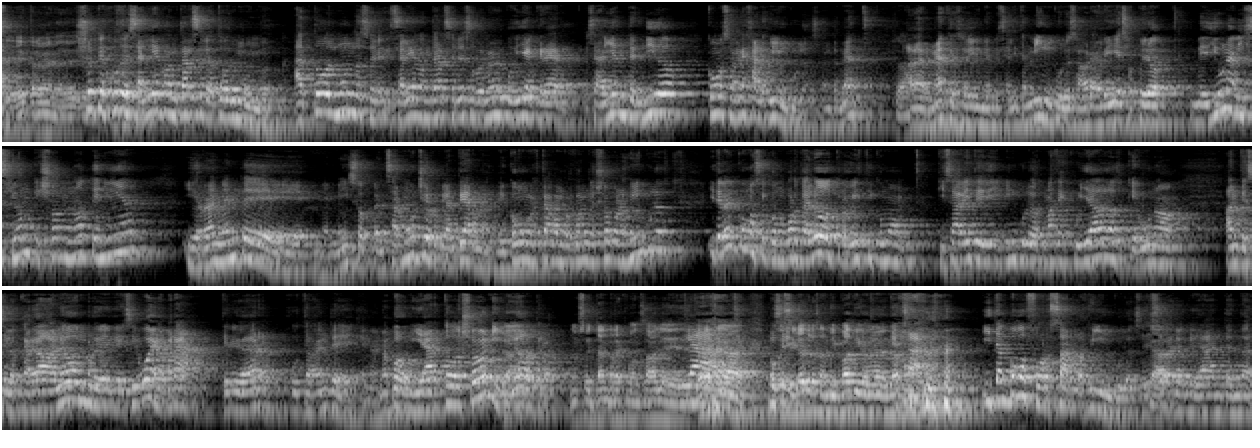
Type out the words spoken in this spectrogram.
yo te juro que salía a contárselo a todo el mundo. A todo el mundo salía a contárselo eso, pero no lo podía creer. O sea, había entendido cómo se manejan los vínculos, ¿entendés? A ver, no es que soy un especialista en vínculos, ahora leí eso, pero me dio una visión que yo no tenía y realmente eh, me hizo pensar mucho y replantearme de cómo me estaba comportando yo con los vínculos y también cómo se comporta el otro, ¿viste? Y cómo quizá, ¿viste? Hay vínculos más descuidados que uno antes se los cargaba al hombro y hay que decir, bueno, pará, tiene que ver justamente, no, puedo guiar todo yo ni el otro. No soy tan responsable de claro, porque si el otro es antipático no, Exacto. Y tampoco forzar los vínculos, eso es lo que da a entender.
